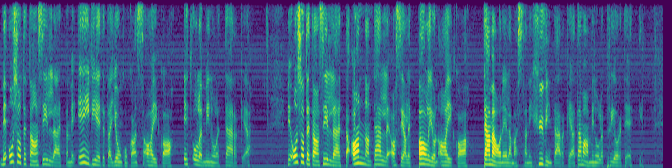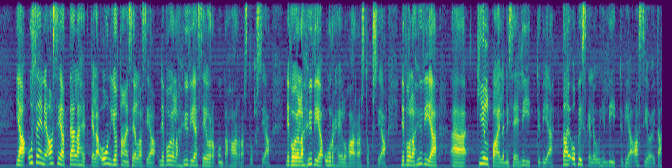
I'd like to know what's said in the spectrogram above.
Me osoitetaan sillä, että me ei vietetä jonkun kanssa aikaa, et ole minulle tärkeä. Me osoitetaan sillä, että annan tälle asialle paljon aikaa, tämä on elämässäni hyvin tärkeää, tämä on minulle prioriteetti. Ja usein ne asiat tällä hetkellä on jotain sellaisia, ne voi olla hyviä seurakuntaharrastuksia, ne voi olla hyviä urheiluharrastuksia, ne voi olla hyviä ää, kilpailemiseen liittyviä tai opiskeluihin liittyviä asioita.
